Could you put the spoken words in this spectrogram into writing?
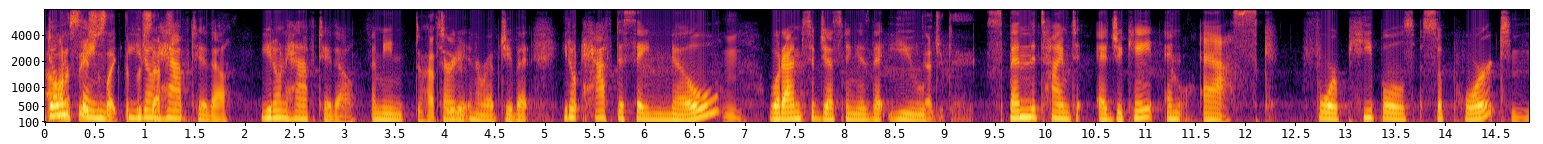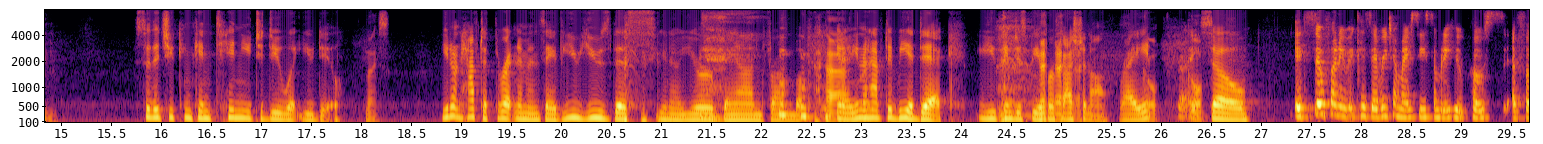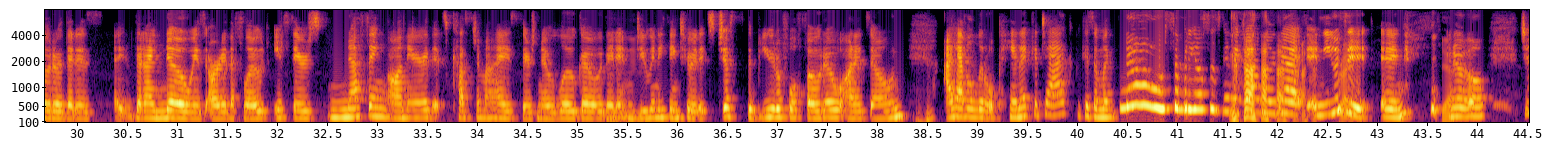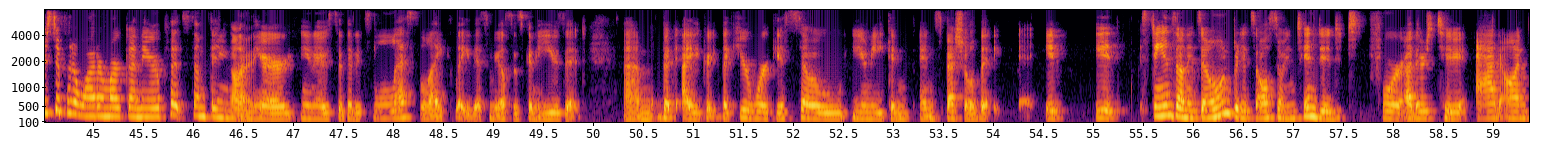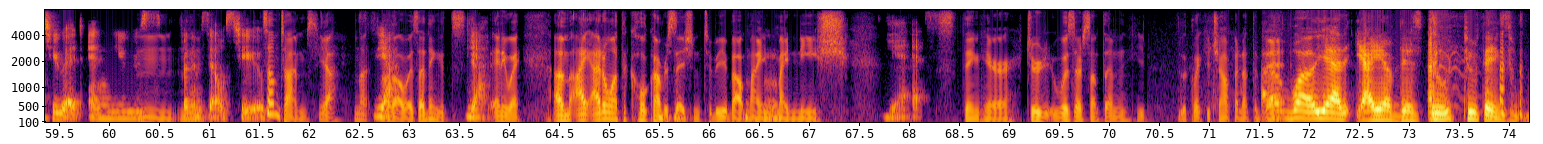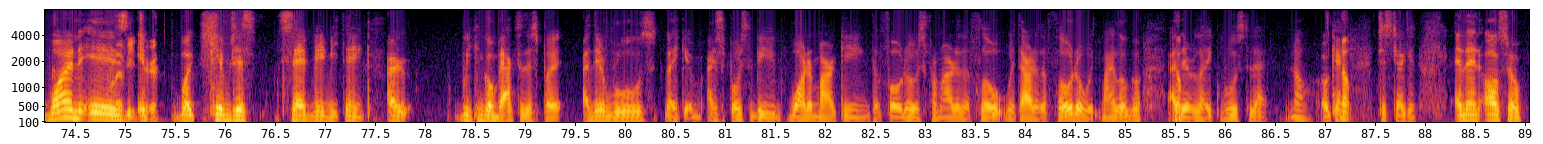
Don't honestly, say it's just like the you perception. don't have to though. You don't have to, though. I mean, sorry to. to. interrupt you, but you don't have to say no. Mm. What I'm suggesting is that you educate, spend the time to educate and cool. ask for people's support, mm. so that you can continue to do what you do. Nice. You don't have to threaten them and say, if you use this, you know, you're banned from. you know, you don't have to be a dick. You can just be a professional, right? Cool. Cool. So it's so funny because every time I see somebody who posts a photo that is that I know is art of the float, if there's nothing on there that's customized, there's no logo, they mm. didn't do mm. anything to it, it's just the beautiful photo on its own. Mm-hmm. I have a little panic attack because I'm like, no, somebody else is going to download that and use right. it, and yeah. you know, just to put a watermark on there, put something on right. there, you know, so that it's less likely that somebody else is going to use it. Um, but I agree, like your work is so unique and, and special that it it stands on its own, but it's also intended t- for others to add on to it and use Mm, for themselves too. Sometimes, yeah, not, Yeah. not always. I think it's yeah. Yeah. Anyway, um, I, I don't want the whole conversation to be about my Mhm. my niche yes. thing here. Was there something you look like you're chomping at the Uh, bit? well, yeah, yeah, I have. There's two two things. One is you, if- Drew. what Kim just said made me think. Are we can go back to this, but are there rules? Like, am I supposed to be watermarking the photos from out of the float with out of the float or with my logo? Are Nope. there like rules to that? No. Okay. Nope. Just checking. And then also,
